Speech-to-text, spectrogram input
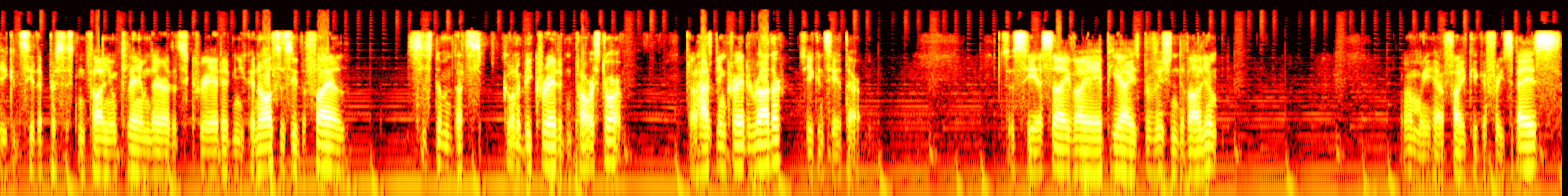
So you can see the persistent volume claim there that's created, and you can also see the file system that's going to be created in PowerStore, that has been created rather, so you can see it there. So CSI via API is provisioned the volume, and we have 5 gig of free space.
